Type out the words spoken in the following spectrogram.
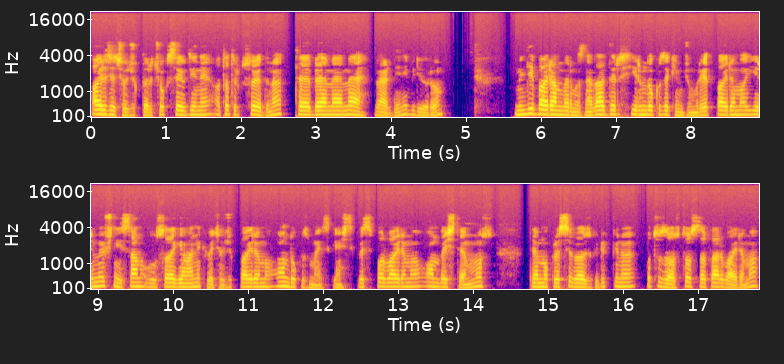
Ayrıca çocukları çok sevdiğini, Atatürk soyadını TBMM verdiğini biliyorum. Milli bayramlarımız nelerdir? 29 Ekim Cumhuriyet Bayramı, 23 Nisan Ulusal Egemenlik ve Çocuk Bayramı, 19 Mayıs Gençlik ve Spor Bayramı, 15 Temmuz Demokrasi ve Özgürlük Günü, 30 Ağustos Zafer Bayramı.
